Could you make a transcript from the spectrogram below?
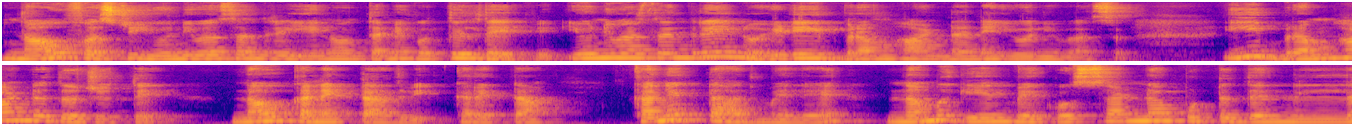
ನಾವು ಫಸ್ಟ್ ಯೂನಿವರ್ಸ್ ಅಂದರೆ ಏನು ಅಂತಲೇ ಗೊತ್ತಿಲ್ಲದೆ ಇದ್ವಿ. ಯೂನಿವರ್ಸ್ ಅಂದರೆ ಏನು ಇಡೀ ಬ್ರಹ್ಮಾಂಡನೇ ಯೂನಿವರ್ಸ್ ಈ ಬ್ರಹ್ಮಾಂಡದ ಜೊತೆ ನಾವು ಕನೆಕ್ಟ್ ಆದ್ವಿ ಕರೆಕ್ಟಾ ಕನೆಕ್ಟ್ ಆದಮೇಲೆ ನಮಗೇನು ಬೇಕೋ ಸಣ್ಣ ಪುಟ್ಟದನ್ನೆಲ್ಲ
